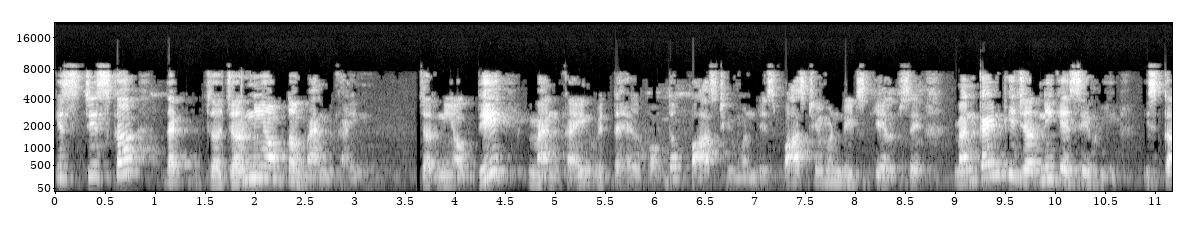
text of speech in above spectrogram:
किस चीज का that the journey of the Journey of the mankind with the help of the past human deeds past human deeds की हेल्प से मैनकाइंड की जर्नी कैसे हुई, इसका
